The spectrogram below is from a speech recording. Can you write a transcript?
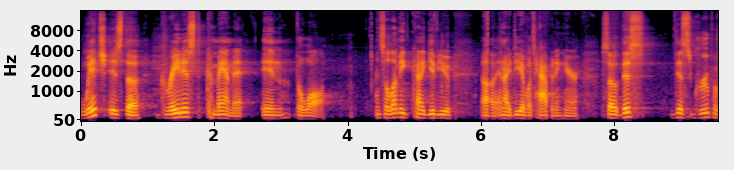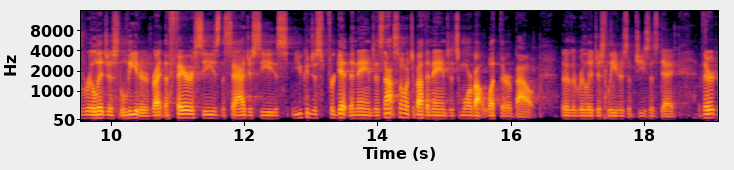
which is the greatest commandment in the law? And so let me kind of give you uh, an idea of what's happening here. So this this group of religious leaders, right? The Pharisees, the Sadducees, you can just forget the names. It's not so much about the names, it's more about what they're about. They're the religious leaders of Jesus' day. They're,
